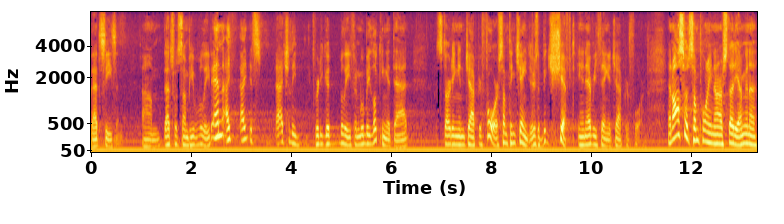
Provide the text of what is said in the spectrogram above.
that season. Um, that's what some people believe, and I, I, it's actually pretty good belief, and we'll be looking at that starting in chapter four. Something changes. There's a big shift in everything at chapter four. And also at some point in our study, I'm going to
